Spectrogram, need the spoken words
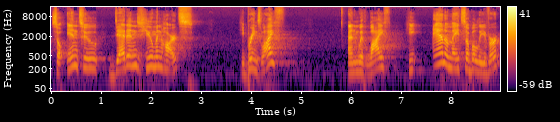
So, into deadened human hearts, he brings life, and with life, he animates a believer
